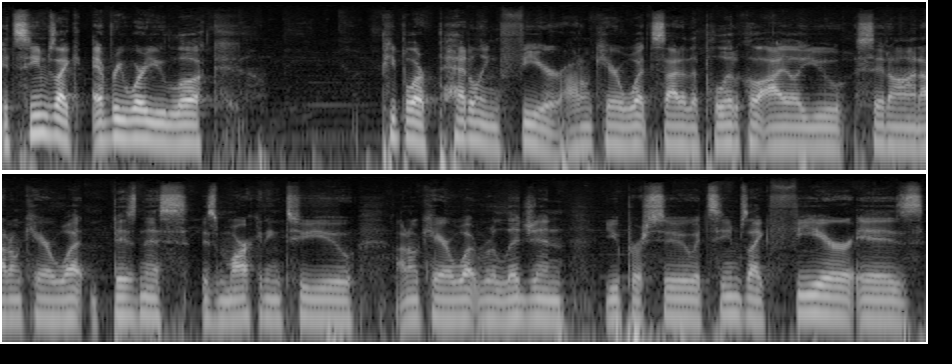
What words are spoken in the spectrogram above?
it seems like everywhere you look, people are peddling fear. I don't care what side of the political aisle you sit on. I don't care what business is marketing to you. I don't care what religion you pursue. It seems like fear is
